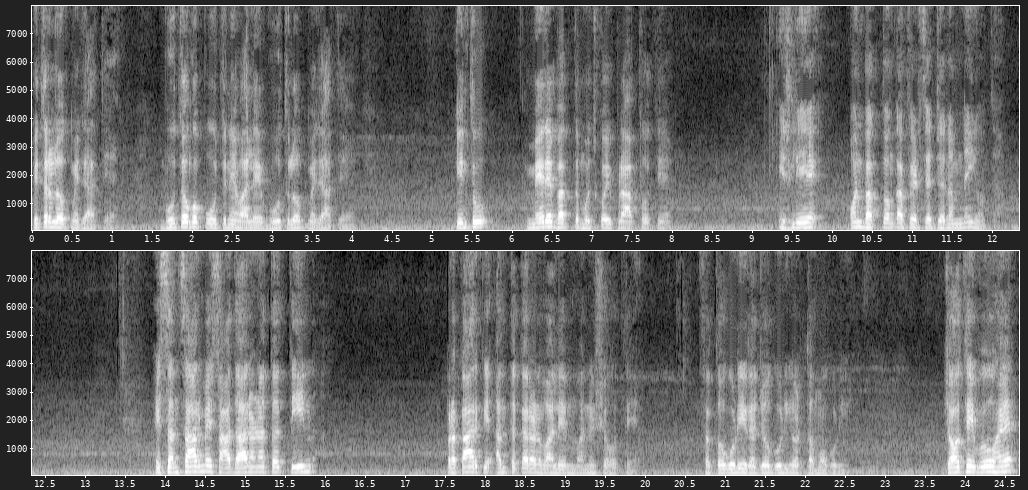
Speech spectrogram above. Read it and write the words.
पितरलोक में जाते हैं। भूतों को पूजने वाले भूतलोक में जाते हैं। किंतु मेरे भक्त मुझको ही प्राप्त होते हैं। इसलिए उन भक्तों का फिर से जन्म नहीं होता। इस संसार में साधारणतः तीन प्रकार के अंतकरण वाले मनुष्य होते हैं। सतोगुणी, रजोगुणी और तमोगुणी। चौथे वो है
